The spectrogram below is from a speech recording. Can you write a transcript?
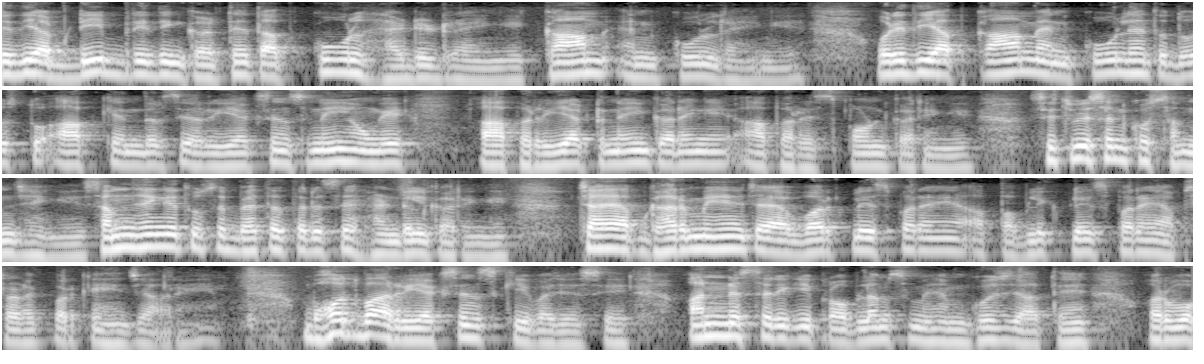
यदि आप डीप ब्रीदिंग करते हैं तो आप कूल हेडेड रहेंगे काम एंड कूल रहेंगे। और यदि आप काम एंड कूल हैं तो दोस्तों, आपके अंदर से रिएक्शंस नहीं होंगे। आप रिएक्ट नहीं करेंगे, आप रिस्पॉन्ड करेंगे। सिचुएशन को समझेंगे। समझेंगे तो उसे बेहतर तरह से हैंडल करेंगे। चाहे आप घर में हैं, चाहे आप वर्क प्लेस पर हैं, आप पब्लिक प्लेस पर हैं, आप सड़क पर कहीं जा रहे हैं। बहुत बार रिएक्शंस की वजह से अननेसरी की प्रॉब्लम्स में हम घुस जाते हैं और वो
